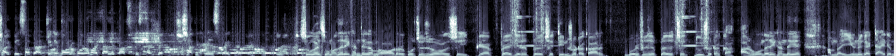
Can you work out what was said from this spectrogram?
ছয় পিস হবে। আর যদি বড় বড় হয় তাহলে পাঁচ পিস থাকবে। সাথে ফ্রাই সো গাইস ওনাদের এখান থেকে আমরা অর্ডার করছি সেই ক্র্যাব প্রাইস যেটার প্রাইস হচ্ছে তিনশো টাকা আর বড়ি ফিশের প্রাইস হচ্ছে দুইশো টাকা। আর ওনাদের এখান থেকে আমরা ইউনিক একটা আইটেম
